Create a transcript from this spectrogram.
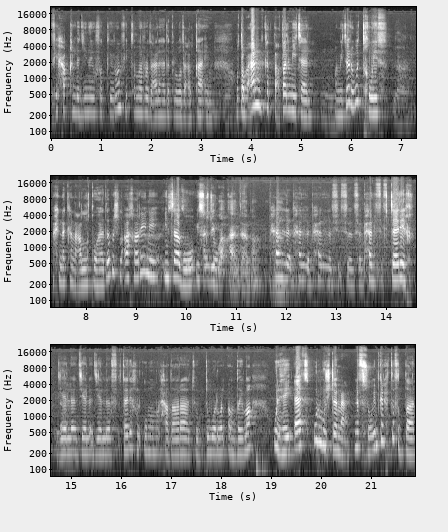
في حق الذين يفكرون في التمرد على هذاك الوضع القائم. وطبعا كتعطى المثال والمثال هو التخويف. نعم. إحنا كنعلقوا هذا باش الآخرين ينتبهوا يسكتوا. واقع دابا. بحال بحال بحال في بحال في التاريخ ديال ديال ديال في تاريخ الأمم والحضارات والدول والأنظمة والهيئات والمجتمع نفسه يمكن حتى في الدار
